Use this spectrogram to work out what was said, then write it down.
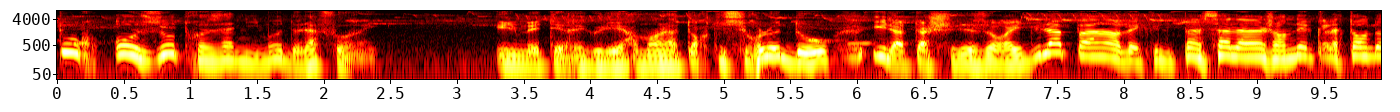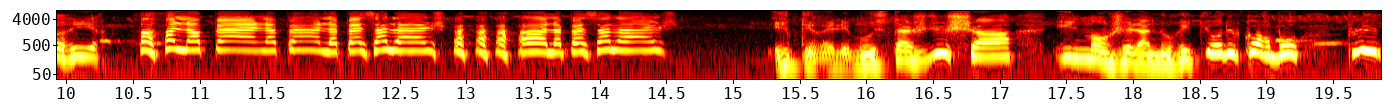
tours aux autres animaux de la forêt. Il mettait régulièrement la tortue sur le dos, il attachait les oreilles du lapin avec une pince à linge en éclatant de rire. Ah, ah, lapin, lapin, la pince à linge, ah, ah, la pince à linge. Il tirait les moustaches du chat, il mangeait la nourriture du corbeau. Plus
